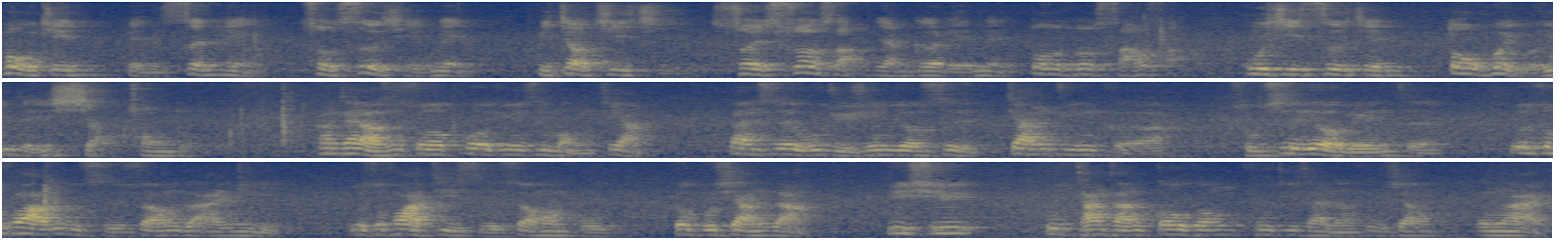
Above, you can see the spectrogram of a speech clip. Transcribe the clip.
破军本身呢，处事情呢比较积极，所以说少两个人呢多多少少夫妻之间都会有一点小冲突。刚才老师说破军是猛将，但是武举星又是将军格啊，处事又有原则，又是化禄时双方的安逸。就是化忌时，双方不都不相让，必须不常常沟通，夫妻才能互相恩爱。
